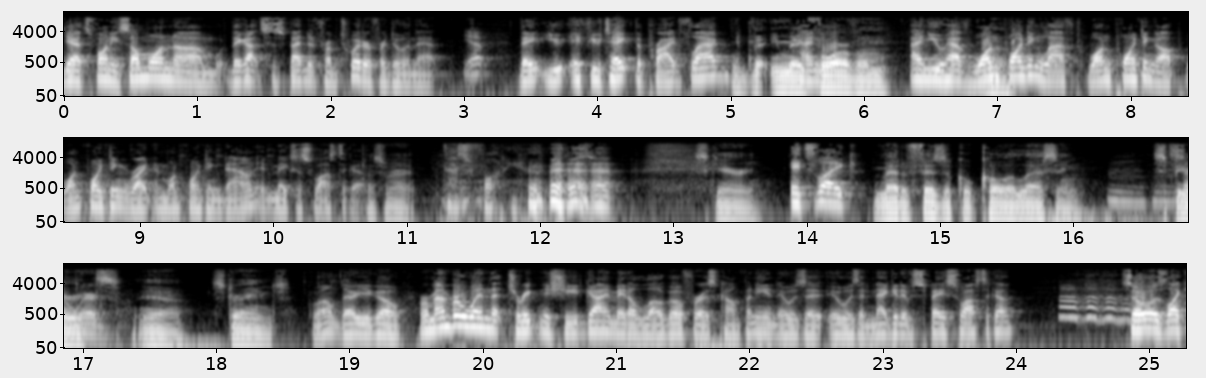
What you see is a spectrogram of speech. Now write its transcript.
Yeah, it's funny. Someone um, they got suspended from Twitter for doing that. Yep. They you if you take the pride flag, You you make and- four of them. and you have one pointing left, one pointing up, one pointing right, and one pointing down. It makes a swastika. That's right. That's funny. Scary. it's like Metaphysical coalescing. Mm-hmm. Spirits. yeah. Strange. Well, there you go. Remember when that Tariq Nasheed guy made a logo for his company and it was a it was a negative space swastika? so it was like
